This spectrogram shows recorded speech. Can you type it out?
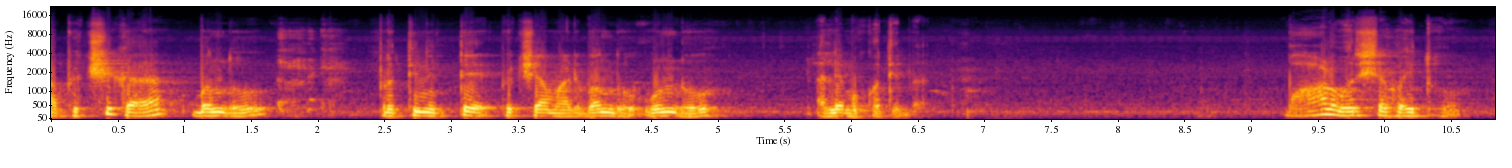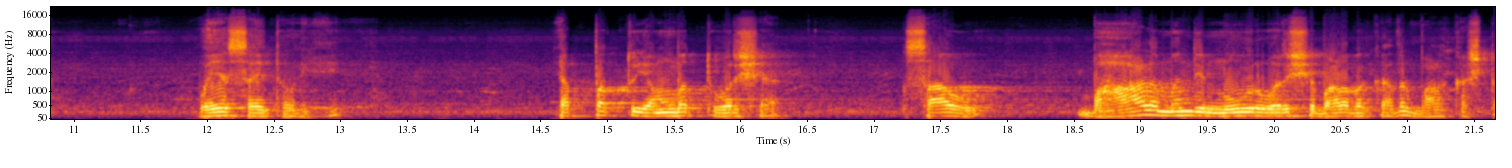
ಆ ಭಿಕ್ಷುಕ ಬಂದು ಪ್ರತಿನಿತ್ಯ ಭಿಕ್ಷೆ ಮಾಡಿ ಬಂದು ಉಂಡು, ಅಲ್ಲೇ ಮಕ್ಕೋತಿದ್ದ. ಭಾಳ ವರ್ಷ ಹೋಯಿತು. ವಯಸ್ಸಾಯಿತು ಅವನಿಗೆ. ಎಪ್ಪತ್ತು, ಎಂಬತ್ತು ವರ್ಷ ಸಾವು. ಭಾಳ ಮಂದಿ ನೂರು ವರ್ಷ ಬಾಳ್ಬೇಕಾದ್ರೆ ಭಾಳ ಕಷ್ಟ.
